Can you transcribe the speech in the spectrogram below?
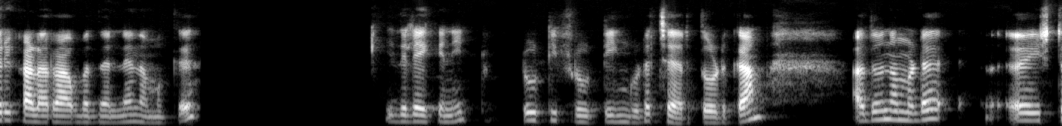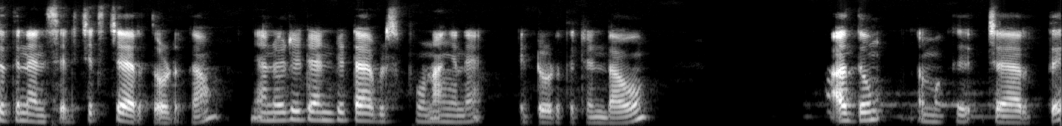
ഒരു കളറാകുമ്പോൾ തന്നെ നമുക്ക് ഇതിലേക്ക് ഇനി ടൂട്ടി ഫ്രൂട്ടിയും കൂടെ ചേർത്ത് കൊടുക്കാം. അതും നമ്മുടെ ഇഷ്ടത്തിനനുസരിച്ചിട്ട് ചേർത്ത് കൊടുക്കാം. ഞാനൊരു രണ്ട് ടേബിൾ സ്പൂൺ അങ്ങനെ ഇട്ട് കൊടുത്തിട്ടുണ്ടാവും. അതും നമുക്ക് ചേർത്ത്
